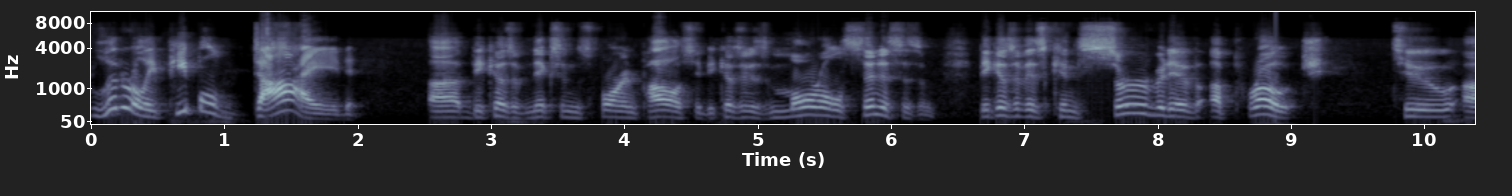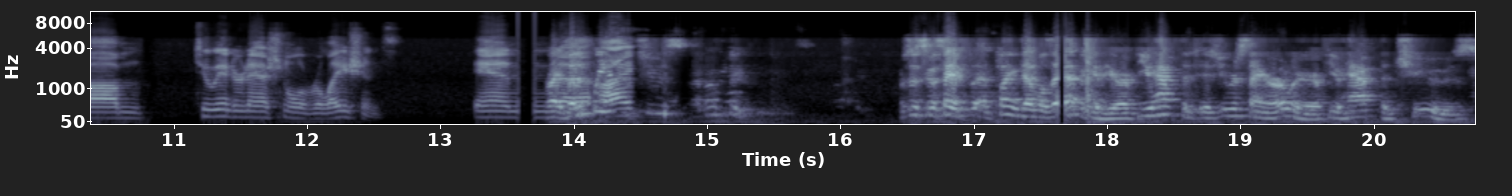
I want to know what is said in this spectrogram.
literally, people died uh, because of Nixon's foreign policy, because of his moral cynicism, because of his conservative approach to um, to international relations. And Right, but uh, we have I, to choose, I don't think. I was just going to say, playing devil's advocate here, if you have to, as you were saying earlier, if you have to choose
